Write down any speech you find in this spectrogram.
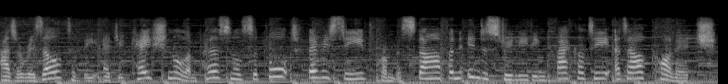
as a result of the educational and personal support they received from the staff and industry leading faculty at our college.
